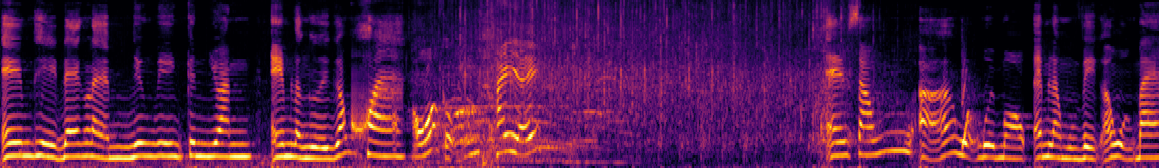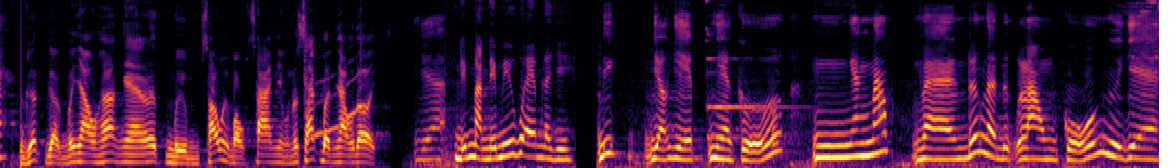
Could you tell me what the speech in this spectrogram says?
Em thì đang làm nhân viên kinh doanh. Em là người gốc Hoa. ủa cũng hay vậy Em sống ở quận 11, em làm một việc ở quận 3. rất gần với nhau ha nghe nó 16 11 xa nhưng mà nó sát bên nhau thôi Dạ. điểm mạnh điểm yếu của em là gì biết dọn dẹp nhà cửa ngăn nắp và rất là được lòng của người già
